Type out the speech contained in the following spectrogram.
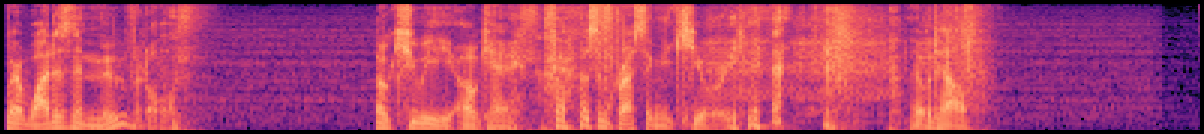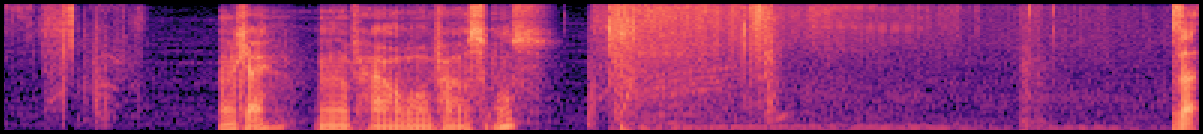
Wait, why doesn't it move at all? Oh, QE. Okay. I was impressing pressing it QE. that would help. Okay. Uh, power, power source. Is that...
